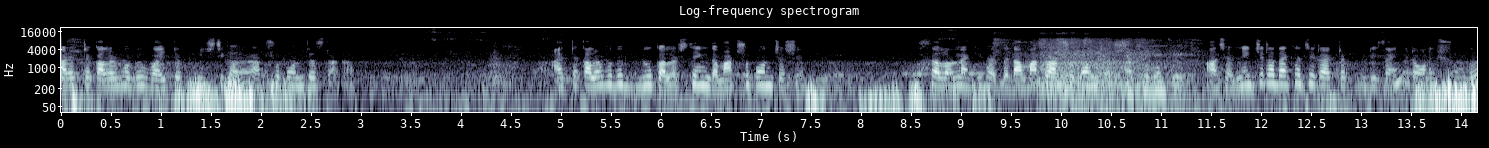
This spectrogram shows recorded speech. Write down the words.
আর একটা কালার হবে মিষ্টি কালার আটশো পঞ্চাশ টাকা। আরেকটা কালার হবে ব্লু কালার সেম দাম আটশো পঞ্চাশে। নাকি থাকবে? দাম মাত্র আটশো পঞ্চাশ। আচ্ছা দেখাচ্ছে এটা একটা ডিজাইন এটা অনেক সুন্দর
